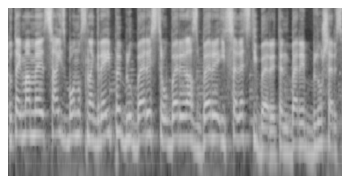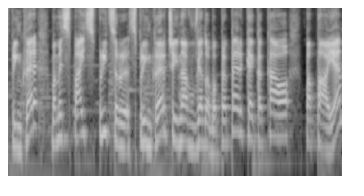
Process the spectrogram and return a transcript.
Tutaj mamy Size bonus na grape, Blueberry, Strawberry, Raspberry i Celesti Berry. Ten Berry Blusher Sprinkler. Mamy Spice Spritzer Sprinkler, czyli na, wiadomo, peperkę, kakao, papaję.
